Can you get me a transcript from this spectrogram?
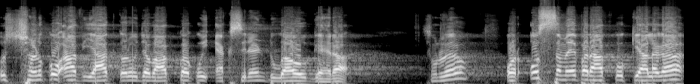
उस क्षण को आप याद करो जब आपका कोई एक्सीडेंट हुआ हो गहरा। सुन रहे हो? और उस समय पर आपको क्या लगा?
